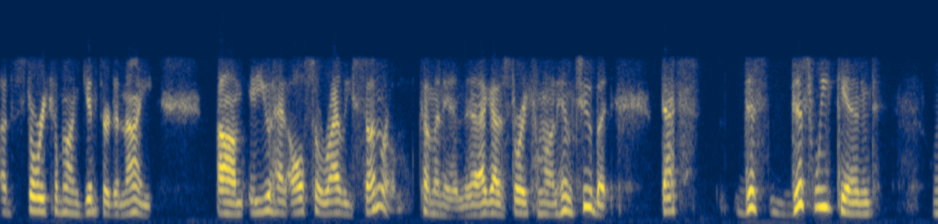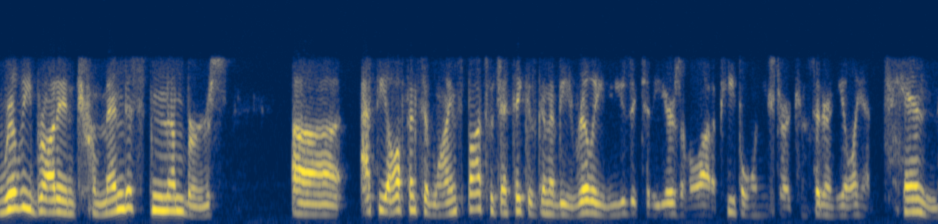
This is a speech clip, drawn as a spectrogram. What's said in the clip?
a story coming on Ginther tonight. Um, you had also Riley Sunrum coming in, and I got a story coming on him too. But that's this this weekend really brought in tremendous numbers uh, at the offensive line spots, which I think is going to be really music to the ears of a lot of people when you start considering you only had 10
